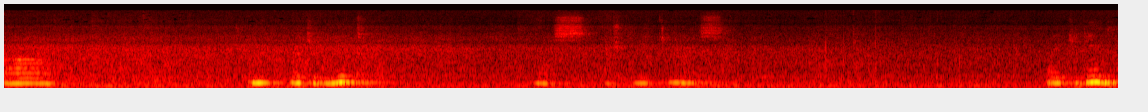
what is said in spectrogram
Ah. Hum, que bonito. Nossa, acho bonito demais. Olha que lindo.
